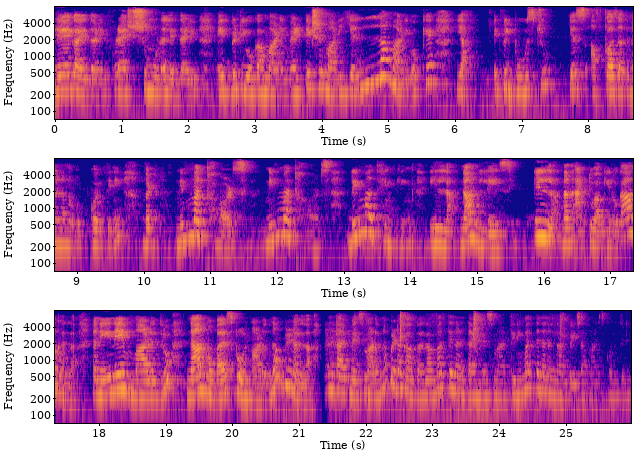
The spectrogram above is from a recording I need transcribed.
ಬೇಗ ಎದ್ದೇಳಿ ಫ್ರೆಶ್ ಮೂಡಲ್ಲಿ ಎದ್ದೇಳಿ. ಎದ್ಬಿಟ್ಟು ಯೋಗ ಮಾಡಿ ಮೆಡಿಟೇಷನ್ ಮಾಡಿ, ಎಲ್ಲ ಮಾಡಿ okay yeah it will boost you yes of course ಅದನ್ನು ನಾನು ಒಪ್ಕೊತೀನಿ ಬಟ್ ನಿಮ್ಮ ಥಾಟ್ಸ್ ನಿಮ್ಮ ಥಾಟ್ಸ್ ನಿಮ್ಮ ಥಿಂಕಿಂಗ್ ಇಲ್ಲ. ನಾನು ಲೇಸಿ ಇಲ್ಲ, ನಾನು ಆ್ಯಕ್ಟಿವ್ ಆಗಿರೋಕೆ ಆಗಲ್ಲ. ನಾನು ಏನೇ ಮಾಡಿದ್ರು ನಾನು ಮೊಬೈಲ್ ಸ್ಕ್ರೋಲ್ ಮಾಡೋದನ್ನ ಬಿಡಲ್ಲ. ನನ್ನ ಟೈಮ್ ವೇಸ್ಟ್ ಮಾಡೋದನ್ನ ಬಿಡೋಕ್ಕಾಗಲ್ಲ. ಮತ್ತೆ ನಾನು ಟೈಮ್ ವೇಸ್ಟ್ ಮಾಡ್ತೀನಿ. ಮತ್ತೆ ನನಗೆ ನಾನು ಬೇಜಾರು ಮಾಡಿಸ್ಕೊತೀನಿ.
